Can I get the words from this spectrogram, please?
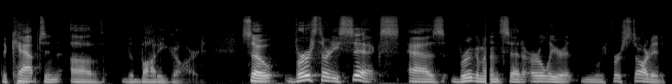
the captain of the bodyguard. So, verse 36, as Brueggemann said earlier when we first started,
